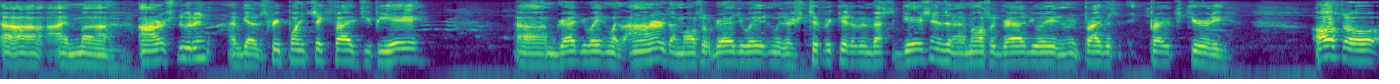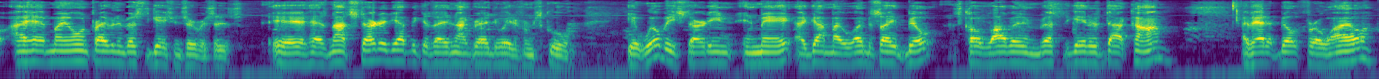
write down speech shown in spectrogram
uh, I'm an honor student. I've got a 3.65 GPA. I'm graduating with honors. I'm also graduating with a certificate of investigations, and I'm also graduating with private private security. Also, I have my own private investigation services. It has not started yet because I have not graduated from school. It will be starting in May. I got my website built. It's called lavainvestigators.com. I've had it built for a while,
